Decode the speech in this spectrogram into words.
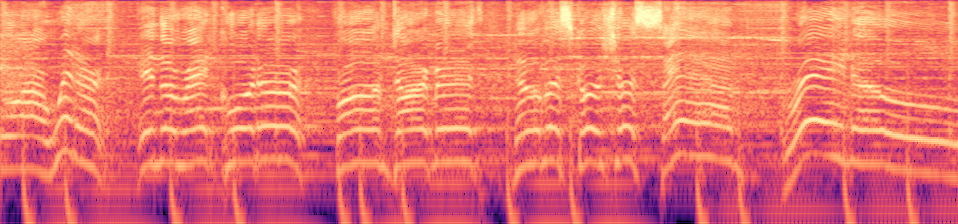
For our winner in the red corner from Dartmouth, Nova Scotia, Sam Reyno.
